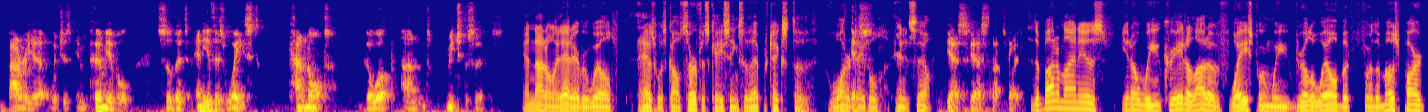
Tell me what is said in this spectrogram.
barrier which is impermeable so that any of this waste cannot go up and reach the surface. And not only that, every well has what's called surface casing, so that protects the water yes. table in itself. Yes, yes, that's right. The bottom line is, you know, we create a lot of waste when we drill a well, but for the most part,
